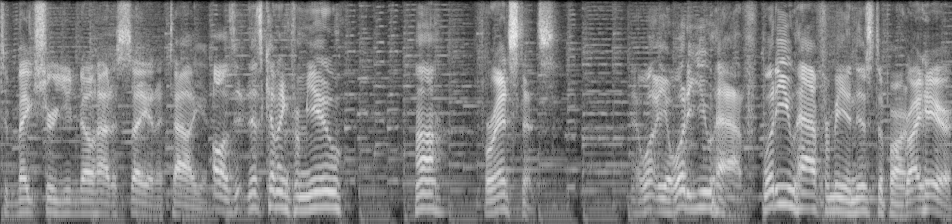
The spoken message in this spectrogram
to make sure you know how to say in Italian. oh, is it, this coming from you? Huh? For instance, Yeah, what, yeah, what do you have? What do you have for me in this department? right here,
